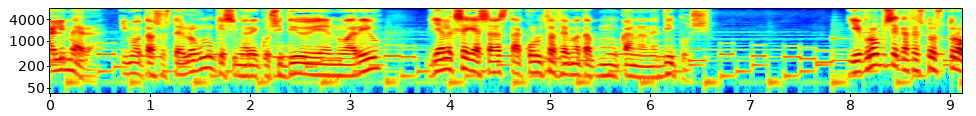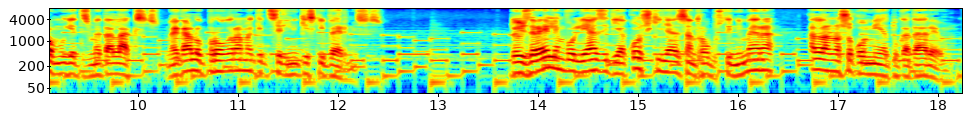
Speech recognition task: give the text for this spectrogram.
Καλημέρα, είμαι ο Τάσος Τέλογλου και σήμερα 22 Ιανουαρίου διάλεξα για σας τα ακόλουθα θέματα που μου κάνανε εντύπωση. Η Ευρώπη σε καθεστώς τρόμου για τις μεταλλάξεις, μεγάλο πρόγραμμα και της ελληνικής κυβέρνησης. Το Ισραήλ εμβολιάζει 200.000 ανθρώπους την ημέρα, αλλά νοσοκομεία του καταραίουν.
